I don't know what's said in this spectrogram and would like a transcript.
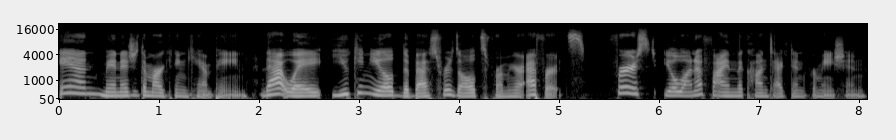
and manage the marketing campaign. That way, you can yield the best results from your efforts. First, you'll want to find the contact information.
